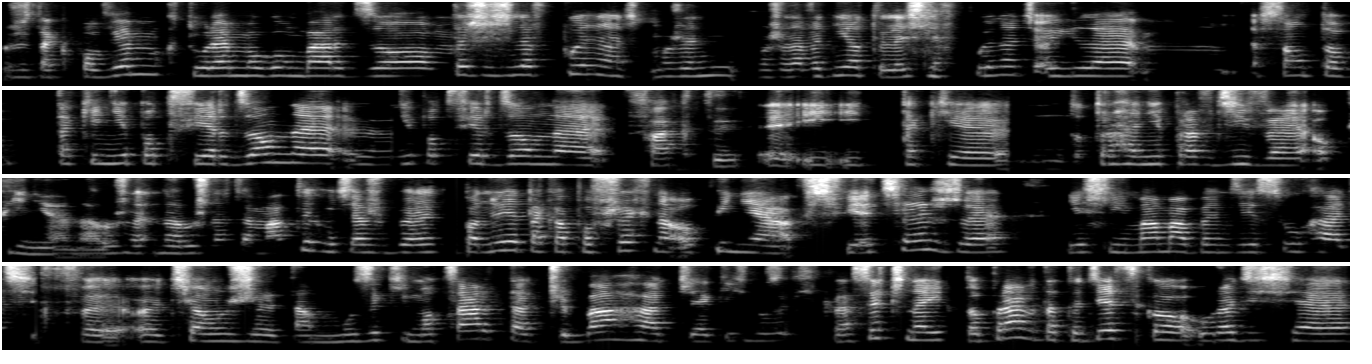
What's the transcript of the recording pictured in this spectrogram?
że tak powiem, które mogą bardzo też źle wpłynąć, może, może nawet nie o tyle źle wpłynąć, o ile są to takie niepotwierdzone, niepotwierdzone fakty i, i takie to trochę nieprawdziwe opinie na różne, na różne tematy, chociażby panuje taka powszechna opinia w świecie, że jeśli mama będzie słuchać w e, ciąży tam muzyki Mozarta, czy Bacha, czy jakiejś muzyki klasycznej, to prawda, to dziecko urodzi się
